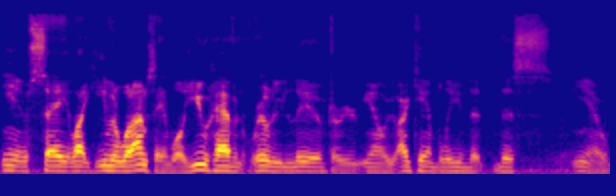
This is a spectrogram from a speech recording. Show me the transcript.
you know say like even what I'm saying, well, you haven't really lived or you know, I can't believe that this, you know,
